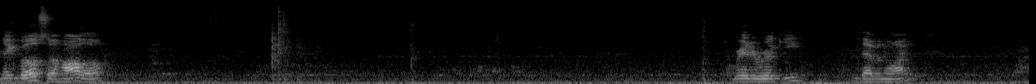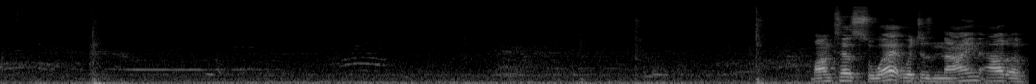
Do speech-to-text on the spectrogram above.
Nick Bosa, holo. Raider rookie, Devin White. Montez Sweat, which is 9 out of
